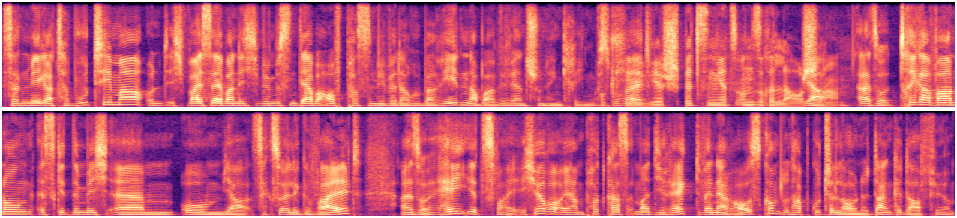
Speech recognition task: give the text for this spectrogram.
es ist halt ein mega Tabuthema und ich weiß selber nicht, wir müssen derbe aufpassen, wie wir darüber reden, aber wir werden es schon hinkriegen. Bist du Okay, bereit? wir spitzen jetzt unsere Lauscher. Ja, also Triggerwarnung, es geht nämlich ähm, um ja, sexuelle Gewalt. Also, hey ihr zwei, ich höre euren Podcast immer direkt, wenn er rauskommt und habe gute Laune. Danke dafür.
